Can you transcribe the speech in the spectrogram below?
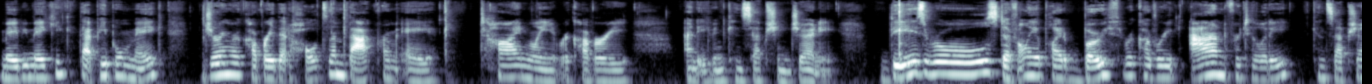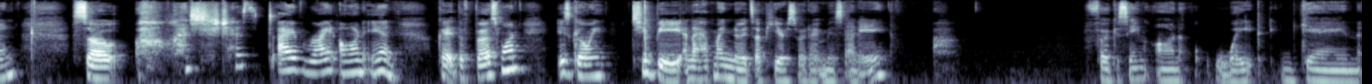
may be making, that people make during recovery that holds them back from a timely recovery and even conception journey. These rules definitely apply to both recovery and fertility conception. So let's just dive right on in. Okay, the first one is going to be, and I have my notes up here so I don't miss any, focusing on weight gain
